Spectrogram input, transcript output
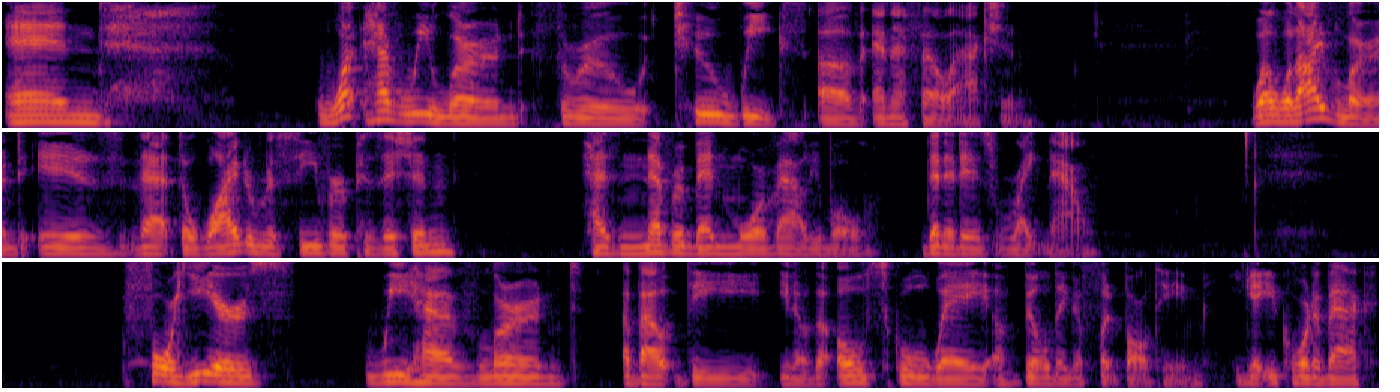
And what have we learned through two weeks of NFL action? Well, what I've learned is that the wide receiver position has never been more valuable than it is right now. For years, we have learned about the you know the old school way of building a football team. You get your quarterback,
